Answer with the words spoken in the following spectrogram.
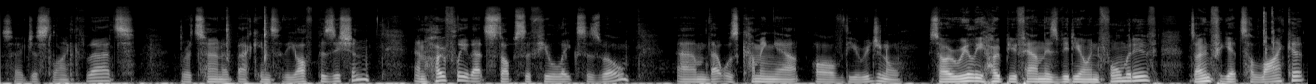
So just like that, return it back into the off position. And hopefully that stops the fuel leaks as well. Um, that was coming out of the original. So I really hope you found this video informative. Don't forget to like it,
